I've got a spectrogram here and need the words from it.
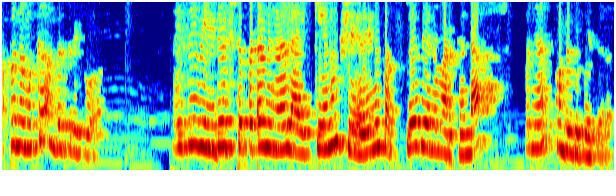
അപ്പൊ നമുക്ക് അമ്പലത്തിലേക്ക് പോവാം. ഗൈസ് ഈ വീഡിയോ ഇഷ്ടപ്പെട്ടാൽ നിങ്ങൾ ലൈക്ക് ചെയ്യാനും ഷെയർ ചെയ്യാനും സബ്സ്ക്രൈബ് ചെയ്യാനും മറക്കണ്ട. അപ്പൊ ഞാൻ അമ്പലത്തിൽ പോയിട്ട് വരാം.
